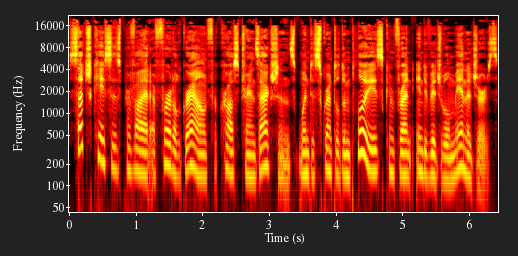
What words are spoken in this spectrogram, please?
Such cases provide a fertile ground for cross transactions when disgruntled employees confront individual managers.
